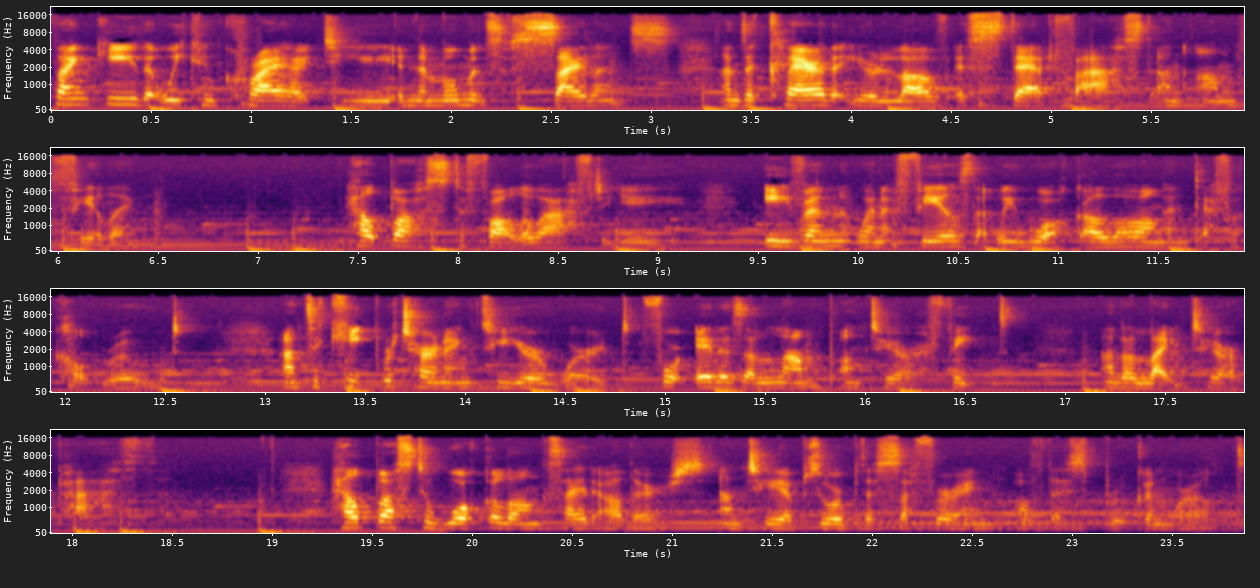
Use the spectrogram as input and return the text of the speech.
Thank you that we can cry out to you in the moments of silence and declare that your love is steadfast and unfailing. Help us to follow after you, even when it feels that we walk a long and difficult road, and to keep returning to your word, for it is a lamp unto our feet and a light to our path. Help us to walk alongside others and to absorb the suffering of this broken world.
